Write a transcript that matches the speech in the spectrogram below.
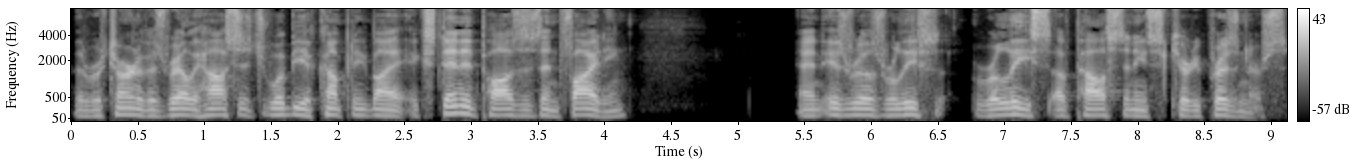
the return of Israeli hostages would be accompanied by extended pauses in fighting and Israel's release, release of Palestinian security prisoners.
